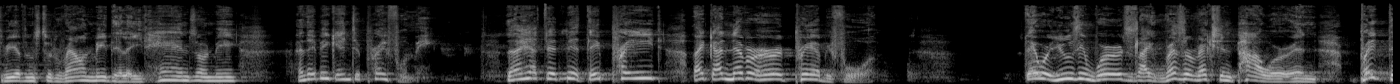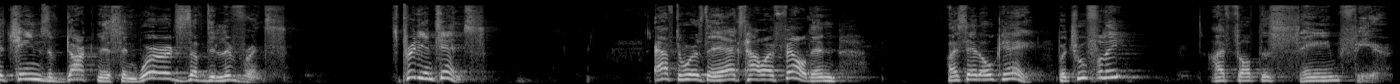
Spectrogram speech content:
Three of them stood around me, they laid hands on me, and they began to pray for me. And I have to admit, they prayed like I never heard prayer before. They were using words like resurrection power and break the chains of darkness and words of deliverance. It's pretty intense. Afterwards, they asked how I felt, and I said, okay. But truthfully, I felt the same fear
